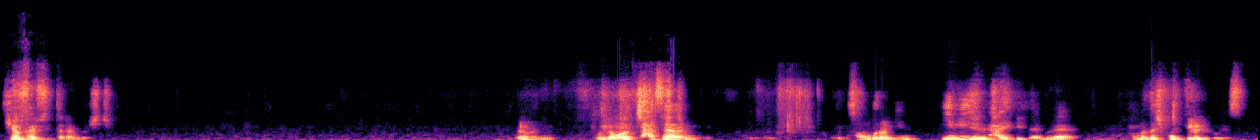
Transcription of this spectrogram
기억할 수 있다는 것이죠. 여러분, 우리가 뭐 자세한 성분은 임- 이미 이전에 다 있기 때문에 한 번 다시 복기를 해보겠습니다.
